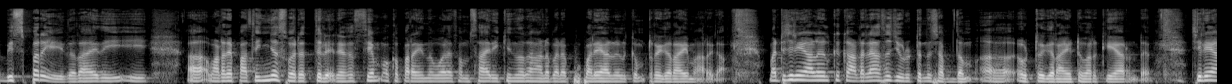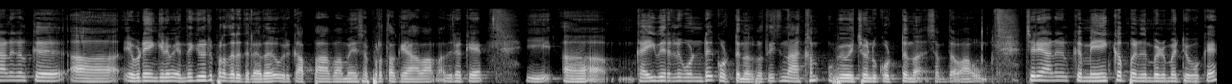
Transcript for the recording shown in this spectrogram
വിസ്പർ ചെയ്ത് അതായത് ഈ വളരെ പതിഞ്ഞ സ്വരത്തിൽ രഹസ്യം ഒക്കെ പറയുന്ന പോലെ സംസാരിക്കുന്നതാണ് പല പല ആളുകൾക്കും ട്രിഗറായി മാറുക. മറ്റു ചില ആളുകൾക്ക് കടലാസ് ചുരുട്ടുന്ന ശബ്ദം ട്രിഗറായിട്ട് വർക്ക് ചെയ്യാറുണ്ട്. ചില ആളുകൾക്ക് എവിടെയെങ്കിലും എന്തെങ്കിലും ഒരു പ്രതലത്തിൽ അത് ഒരു കപ്പാവാം മേശപ്പുറത്തൊക്കെ ആവാം അതിലൊക്കെ ഈ കൈവിരൽ കൊണ്ട് കൊട്ടുന്നത് പ്രത്യേകിച്ച് നഖം ഉപയോഗിച്ചുകൊണ്ട് കൊട്ടുന്ന ശബ്ദമാവും. ചില ആളുകൾക്ക് മേക്കപ്പ് എഴുതുമ്പോഴും മറ്റുമൊക്കെ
